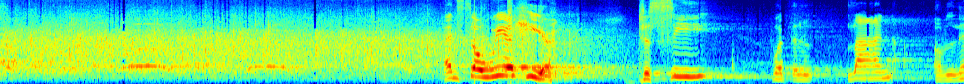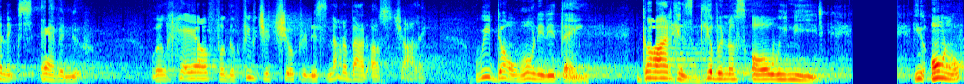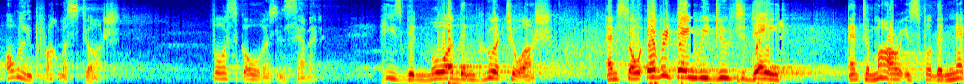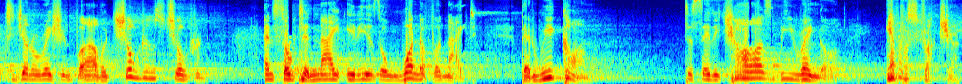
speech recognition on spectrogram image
And so we're here to see what the Lion of Lenox Avenue will have for the future children. It's not about us, Charlie. We don't want anything. God has given us all we need. He only, promised us four scores and seven. He's been more than good to us. And so everything we do today and tomorrow is for the next generation, for our children's children. And so tonight it is a wonderful night that we come to say the Charles B. Rangel infrastructure,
